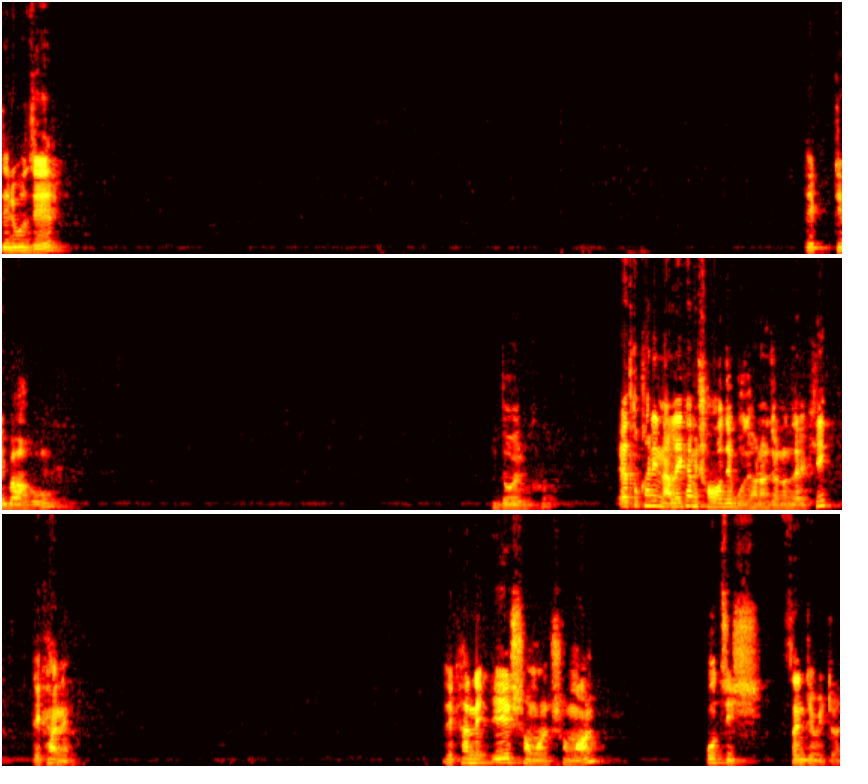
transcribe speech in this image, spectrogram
ত্রিভুজের একটি বাহু দৈর্ঘ্য। এতখানি না লেখে আমি সহজে বোঝানোর জন্য লিখি এখানে। এখানে এ সমান সমান পঁচিশ সেন্টিমিটার।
